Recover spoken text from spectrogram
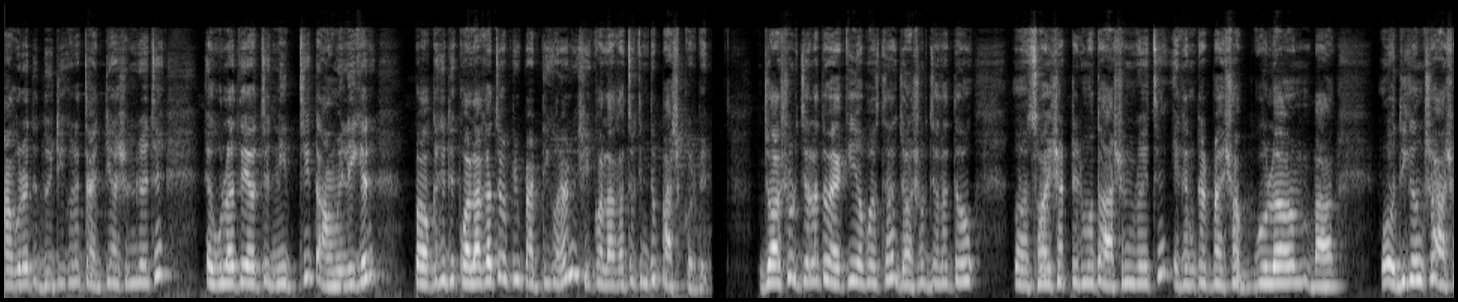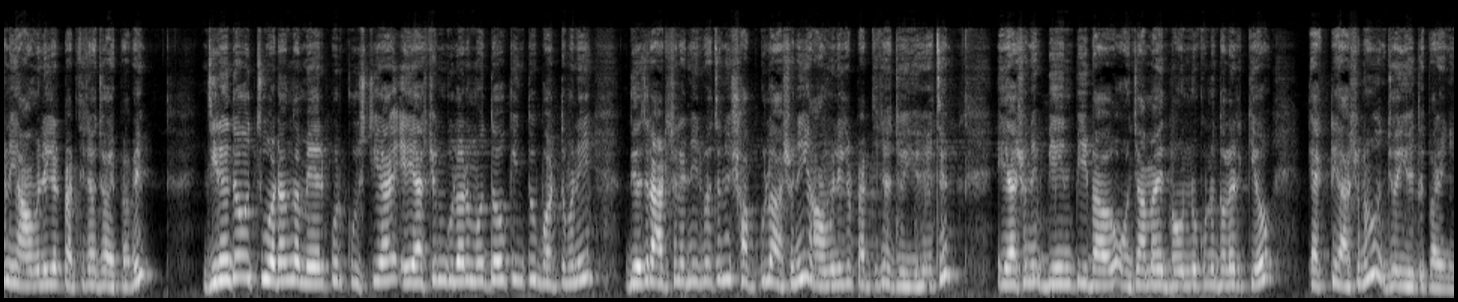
মাগুরাতে দুইটি করে চারটি আসন রয়েছে। এগুলোতে হচ্ছে নিশ্চিত আওয়ামী লীগের পক্ষে যদি কলাগাছও আপনি প্রার্থী করেন সেই কলাগাছও কিন্তু পাশ করবে। যশোর জেলাতেও একই অবস্থা। যশোর জেলাতেও ছয় সাতটির মতো আসন রয়েছে। এখানকার প্রায় সবগুলো বা অধিকাংশ আসনই আওয়ামী লীগের প্রার্থীরা জয় পাবে। ঝিনাইদহ, চুয়াডাঙ্গা, মেহেরপুর, কুষ্টিয়া এই আসনগুলোর মধ্যেও কিন্তু বর্তমানে দুই হাজার আট সালের নির্বাচনে সবগুলো আসনেই আওয়ামী লীগের প্রার্থীরা জয়ী হয়েছে। এই আসনে বিএনপি বা জামায়াত বা অন্য কোনো দলের কেউ একটি আসনও জয়ী হতে পারেনি।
